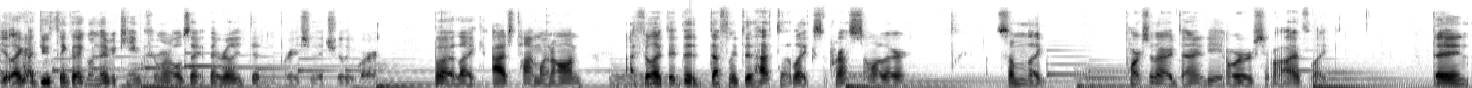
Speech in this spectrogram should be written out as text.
like I do think like when they became criminals, they, they really did embrace who they truly were. But like as time went on, I feel like they did definitely did have to like suppress some other, some like parts of their identity in order to survive. Like they didn't.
